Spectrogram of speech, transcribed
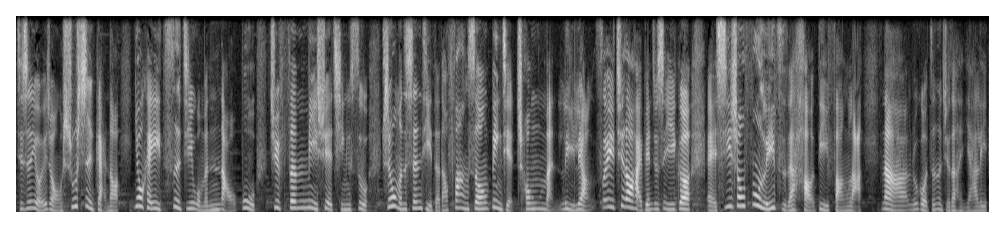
其实有一种舒适感哦，又可以刺激我们脑部去分泌血清素，使我们的。身体得到放松，并且充满力量，所以去到海边就是一个诶吸收负离子的好地方啦。那如果真的觉得很压力，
